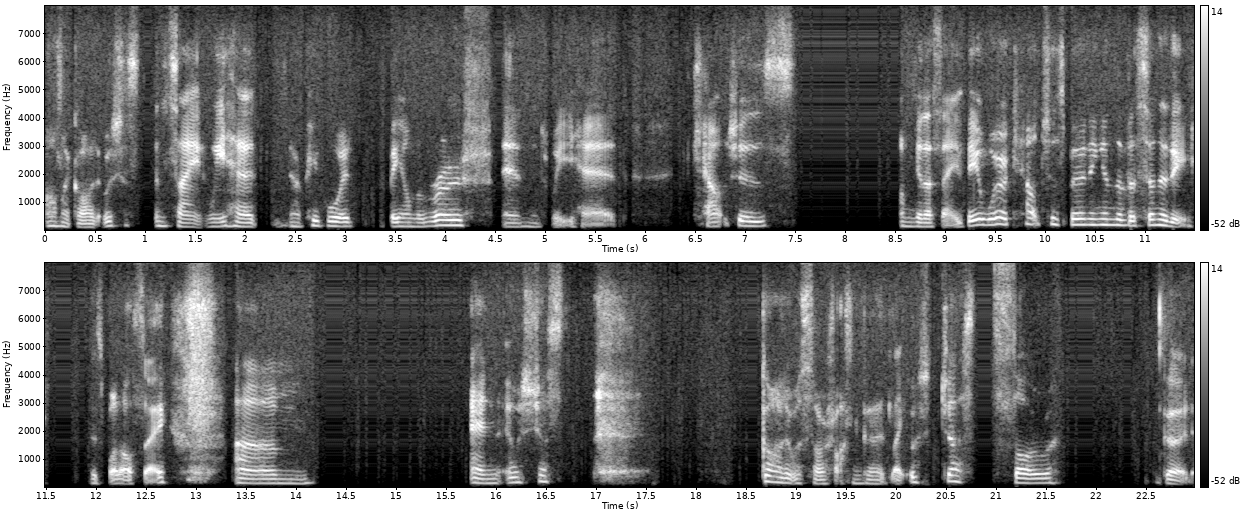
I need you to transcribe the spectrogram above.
oh my god, it was just insane. We had you know people would be on the roof, and we had couches. I'm gonna say there were couches burning in the vicinity, is what I'll say. Um, and it was just, God, it was so fucking good. Like it was just so good.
